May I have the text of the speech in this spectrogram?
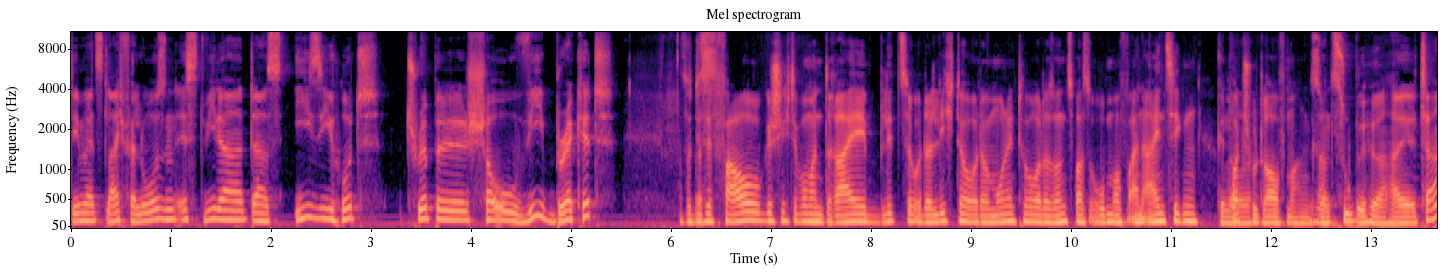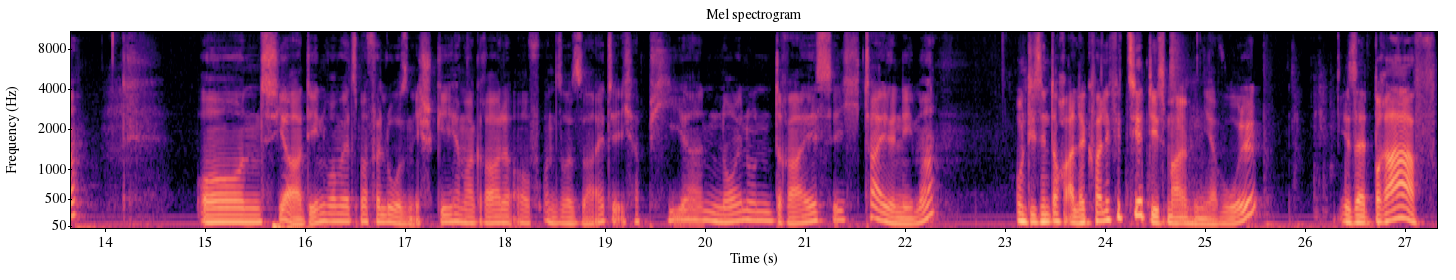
den wir jetzt gleich verlosen, ist wieder das Easy Hood Triple Show V-Bracket. Also diese V-Geschichte, wo man drei Blitze oder Lichter oder Monitore oder sonst was oben auf einen einzigen Genau. Hotshoe drauf machen So ein kann. Zubehörhalter. Und ja, den wollen wir jetzt mal verlosen. Ich gehe hier mal gerade auf unsere Seite. Ich habe hier 39 Teilnehmer. Und die sind auch alle qualifiziert diesmal. Jawohl. Ihr seid brav,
